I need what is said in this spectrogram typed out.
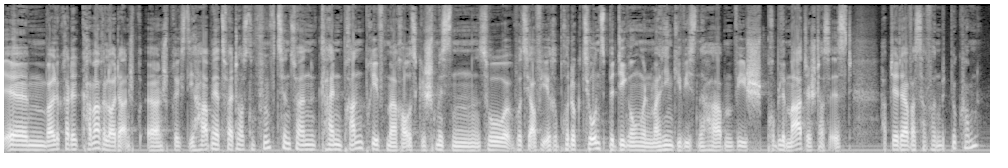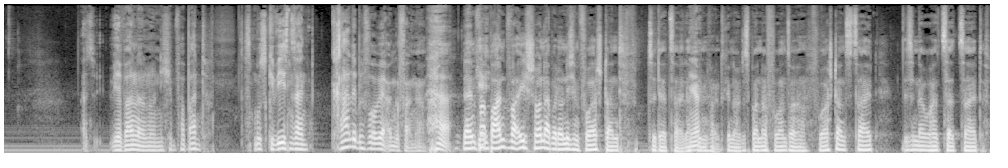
ähm, weil du gerade Kameraleute ansp äh, ansprichst, die haben ja 2015 so einen kleinen Brandbrief mal rausgeschmissen, so wo sie auf ihre Produktionsbedingungen mal hingewiesen haben, wie sch- problematisch das ist. Habt ihr da was davon mitbekommen? Also wir waren da noch nicht im Verband. Das muss gewesen sein, gerade bevor wir angefangen haben. Ha, Na, Im okay. Verband war ich schon, aber noch nicht im Vorstand zu der Zeit auf Ja. jeden Fall. Genau, das war noch vor unserer Vorstandszeit. Wir sind aber jetzt seit, seit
